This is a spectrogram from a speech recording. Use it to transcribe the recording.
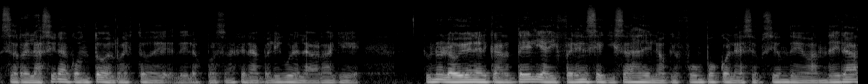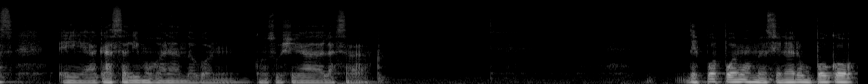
se relaciona con todo el resto de, de, los personajes de la película. La verdad que, que, uno lo vio en el cartel y a diferencia quizás de lo que fue un poco la excepción de Banderas, eh, acá salimos ganando con, con, su llegada a la saga. Después podemos mencionar un poco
